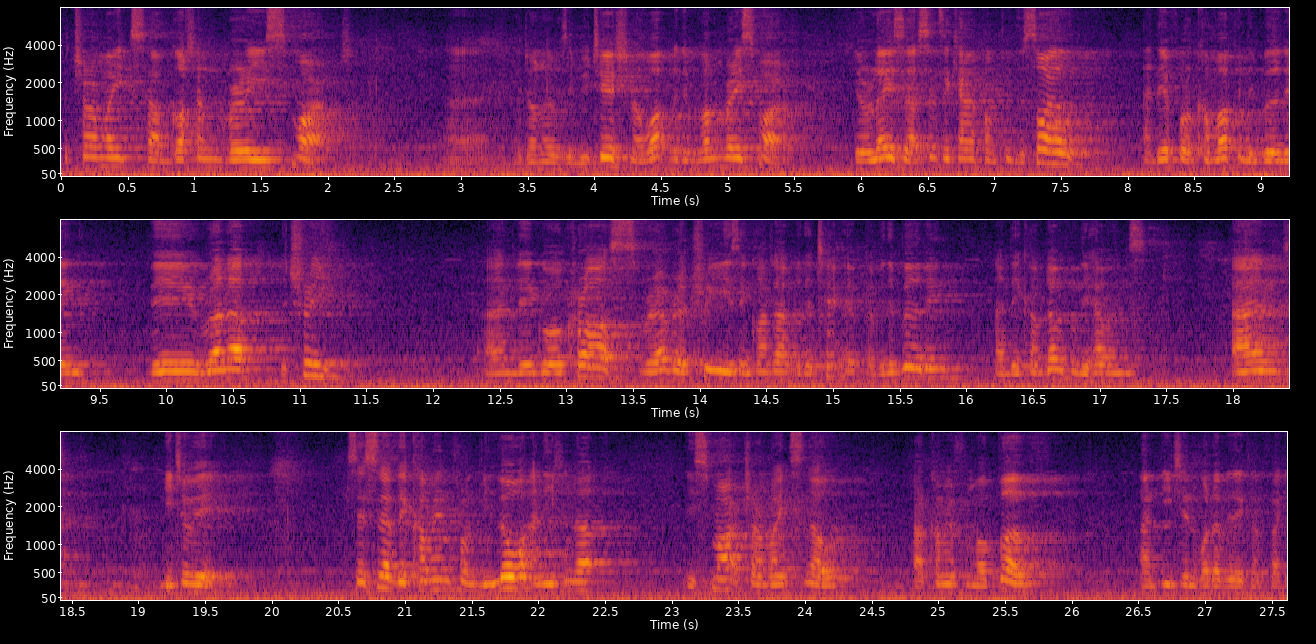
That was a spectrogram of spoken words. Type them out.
the termites have gotten very smart. Uh, I don't know if it's a mutation or what, but they've gotten very smart. They realize that since they can't come through the soil and therefore come up in the building, they run up the tree and they go across wherever a tree is in contact with the, uh, with the building and they come down from the heavens and eat away. So instead of they come in from below and eating up, the smart termites now are coming from above and eating whatever they can find.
